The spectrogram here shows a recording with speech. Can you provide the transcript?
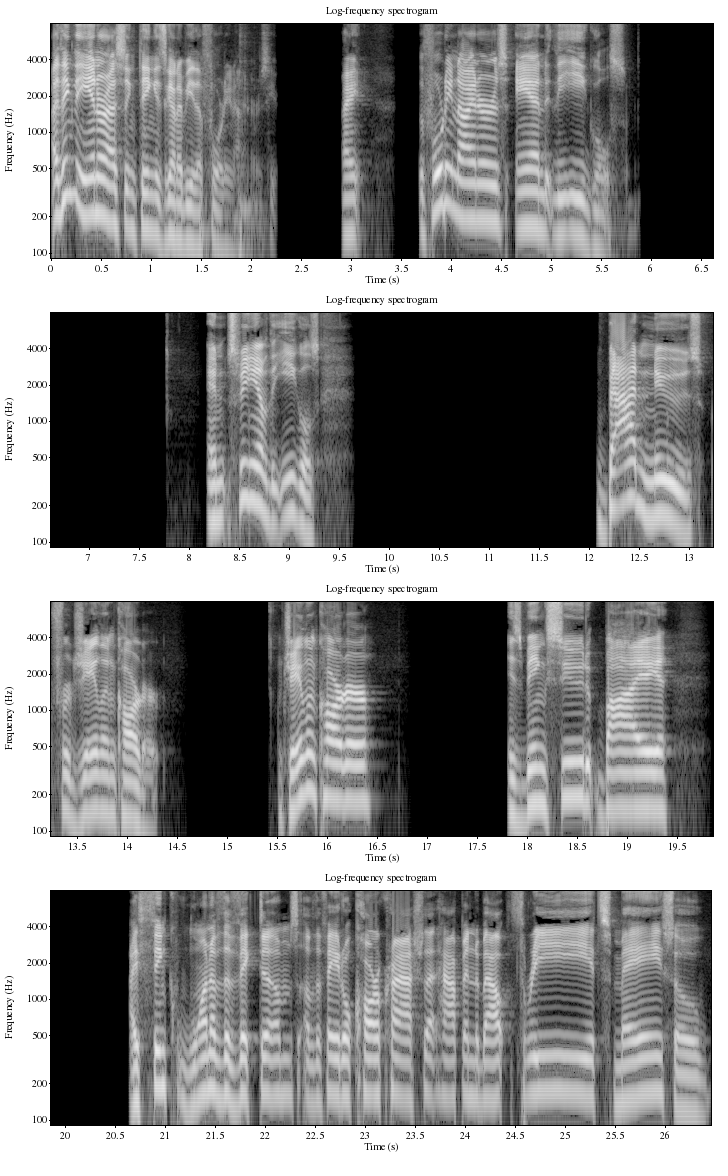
I think the interesting thing is gonna be the 49ers here. Right? The 49ers and the Eagles. And speaking of the Eagles, bad news for Jalen Carter. Jalen Carter is being sued by, I think, one of the victims of the fatal car crash that happened about three, it's May, so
